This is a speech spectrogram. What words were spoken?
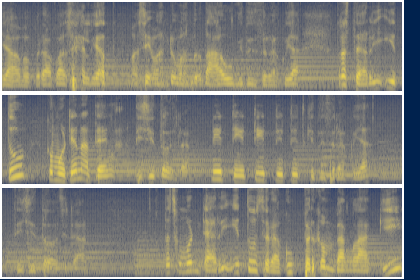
Ya beberapa saya lihat masih mantu-mantu tahu gitu saudaraku ya. Terus dari itu kemudian ada yang digital saudara. Nit, nit, nit, gitu saudaraku ya. Digital saudara. Terus kemudian dari itu saudaraku berkembang lagi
